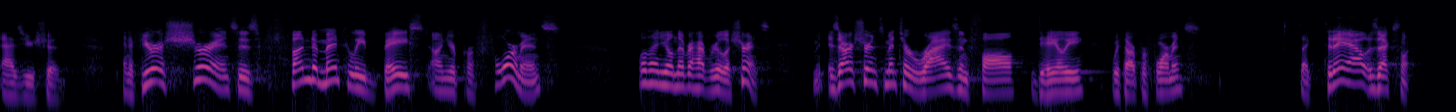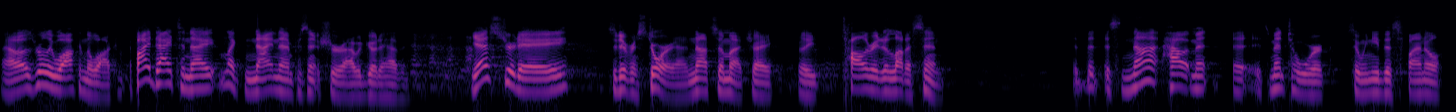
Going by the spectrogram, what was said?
as you should. And if your assurance is fundamentally based on your performance, well, then you'll never have real assurance. Is our assurance meant to rise and fall daily with our performance? It's like, today I was excellent. I was really walking the walk. If I die tonight, I'm like 99% sure I would go to heaven. Yesterday, it's a different story. Not so much. I really tolerated a lot of sin. It's not how it meant, uh, it's meant to work, so we need this final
